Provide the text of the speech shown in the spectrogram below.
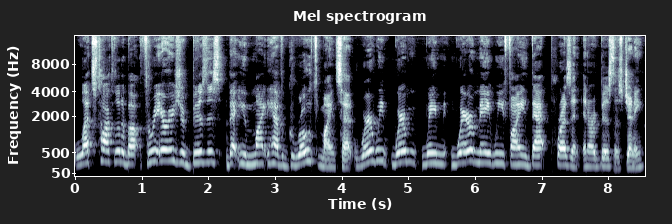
let's talk a little about three areas of business that you might have growth mindset. Where we, where we, where may we find that present in our business, Jenny?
